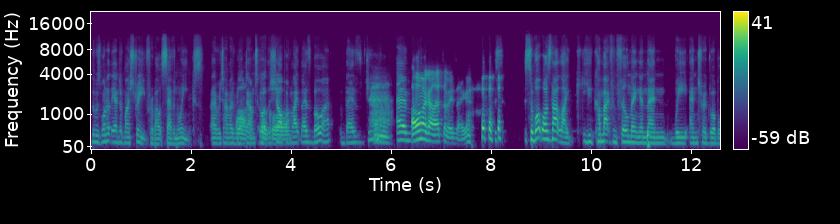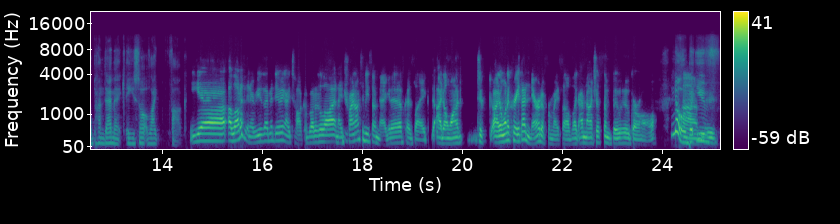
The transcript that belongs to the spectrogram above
There was one at the end of my street for about seven weeks. Every time I'd walk Oh, down to go so to the shop. I'm like, there's Boa, there's oh Um, my god, that's amazing. So what was that like? You come back from filming and then we enter a global pandemic. Are you sort of like, fuck? Yeah, a lot of interviews I've been doing, I talk about it a lot, and I try not to be so negative because, like, I don't want to, I don't want to create that narrative for myself. Like, I'm not just some boohoo girl. No, but Um, you've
